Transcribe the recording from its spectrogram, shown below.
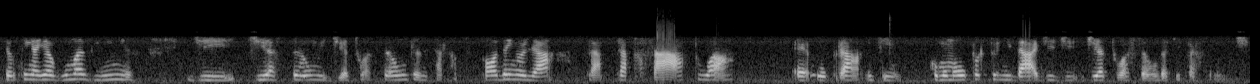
Então, tem aí algumas linhas de, de ação e de atuação que as startups podem olhar para passar a atuar é, ou para, enfim, como uma oportunidade de, de atuação daqui para frente.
